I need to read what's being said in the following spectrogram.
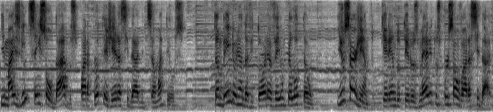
e mais 26 soldados para proteger a cidade de São Mateus. Também de Olhando a Vitória veio um pelotão, e o sargento, querendo ter os méritos por salvar a cidade,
